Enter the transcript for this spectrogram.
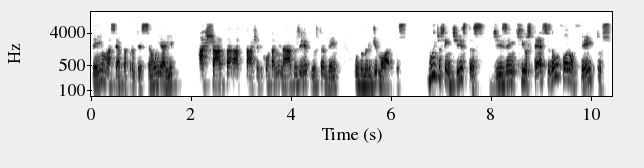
tem uma certa proteção e aí achata a taxa de contaminados e reduz também o número de mortos. Muitos cientistas dizem que os testes não foram feitos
